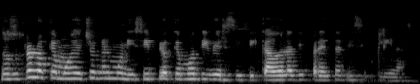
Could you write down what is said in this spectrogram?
Nosotros lo que hemos hecho en el municipio es que hemos diversificado las diferentes disciplinas.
